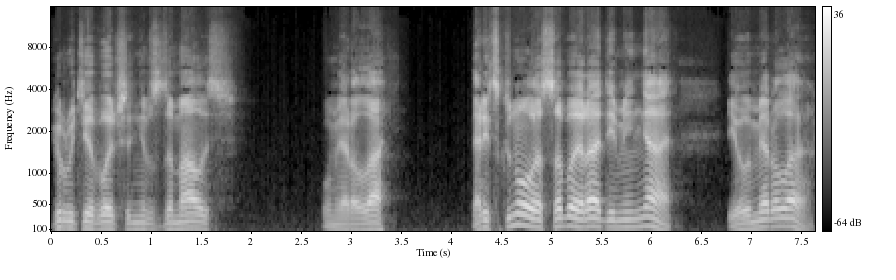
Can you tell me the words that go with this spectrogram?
Грудь ее больше не вздымалась. Умерла. Рискнула собой ради меня и умерла.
